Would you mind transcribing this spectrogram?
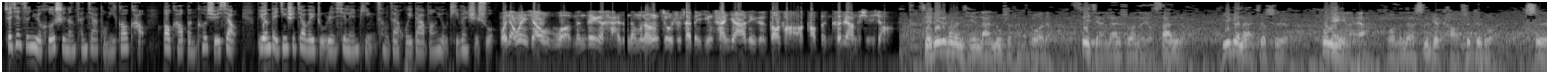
随迁子女何时能参加统一高考、报考本科学校？原北京市教委主任谢连平曾在回答网友提问时说：“我想问一下，我们这个孩子能不能就是在北京参加这个高考，考本科这样的学校？”解决这个问题难度是很多的，最简单说呢，有三个。一个呢，就是多年以来啊，我们的升学考试制度是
